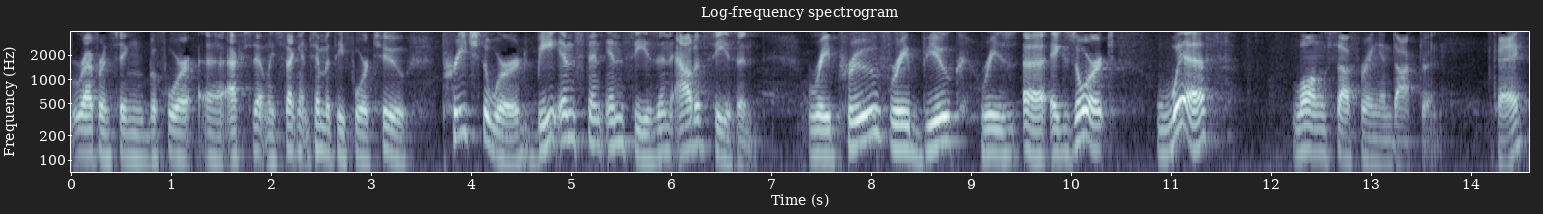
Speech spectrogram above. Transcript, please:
referencing before uh, accidentally, 2 Timothy 4 2. Preach the word, be instant in season, out of season. Reprove, rebuke, res, uh, exhort with long suffering and doctrine. Okay?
